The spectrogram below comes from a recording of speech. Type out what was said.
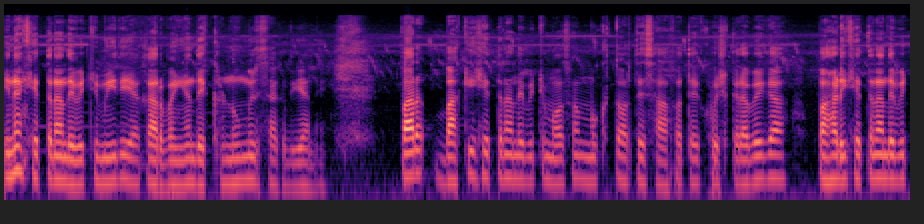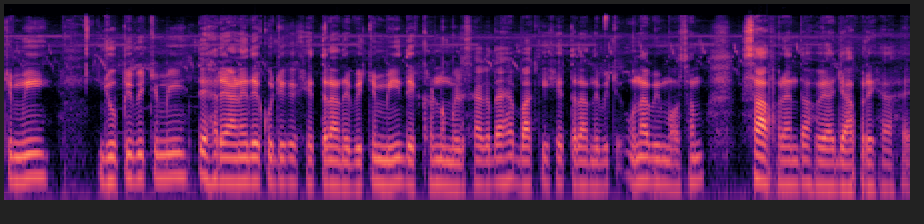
ਇਹਨਾਂ ਖੇਤਰਾਂ ਦੇ ਵਿੱਚ ਮੀਂਹ ਦੀਆਂ ਕਾਰਵਾਈਆਂ ਦੇਖਣ ਨੂੰ ਮਿਲ ਸਕਦੀਆਂ ਨੇ। ਪਰ ਬਾਕੀ ਖੇਤਰਾਂ ਦੇ ਵਿੱਚ ਮੌਸਮ ਮੁੱਖ ਤੌਰ ਤੇ ਸਾਫ਼ ਅਤੇ ਖੁਸ਼ਕ ਰਹੇਗਾ। ਪਹਾੜੀ ਖੇਤਰਾਂ ਦੇ ਵਿੱਚ ਮੀਂਹ ਯੂਪੀ ਵਿੱਚ ਮੀਂਹ ਤੇ ਹਰਿਆਣੇ ਦੇ ਕੁਝ ਕੁ ਖੇਤਰਾਂ ਦੇ ਵਿੱਚ ਮੀਂਹ ਦੇਖਣ ਨੂੰ ਮਿਲ ਸਕਦਾ ਹੈ। ਬਾਕੀ ਖੇਤਰਾਂ ਦੇ ਵਿੱਚ ਉਹਨਾਂ ਵੀ ਮੌਸਮ ਸਾਫ਼ ਰਹਿੰਦਾ ਹੋਇਆ ਜਾਪ ਰਿਹਾ ਹੈ।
